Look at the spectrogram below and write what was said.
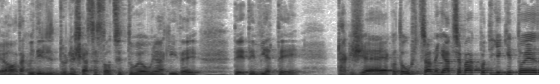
jo, takový ty, do dneška se z toho citujou nějaký ty, ty, ty věty. Takže jako to už třeba není, a třeba pro ty děti to je,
